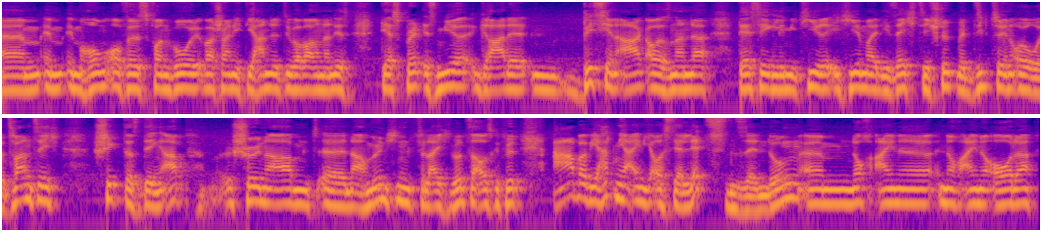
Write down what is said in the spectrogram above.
ähm, im, im Homeoffice von wohl wahrscheinlich die Handelsüberwachung dann ist. Der Spread ist mir gerade ein bisschen arg auseinander. Deswegen limitiere ich hier mal die 60 Stück mit 17,20 Euro. Schick das Ding ab. Schönen Abend äh, nach München. Vielleicht wird's ausgeführt. Aber wir hatten ja eigentlich aus der letzten Sendung ähm, noch eine noch eine Order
